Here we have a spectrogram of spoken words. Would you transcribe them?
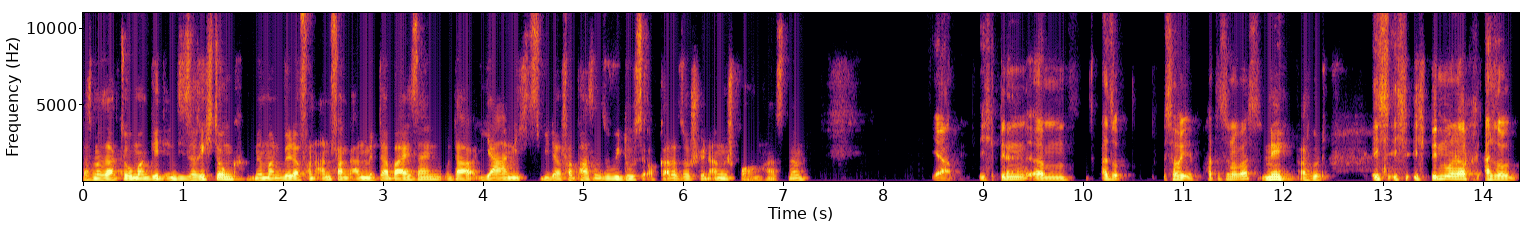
dass man sagt, so, man geht in diese Richtung, ne, man will da von Anfang an mit dabei sein und da ja nichts wieder verpassen, so wie du es auch gerade so schön angesprochen hast. Ne? Ja, ich bin, ähm, also, sorry, hattest du noch was? Nee, alles gut ich, ich, ich bin nur noch, also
